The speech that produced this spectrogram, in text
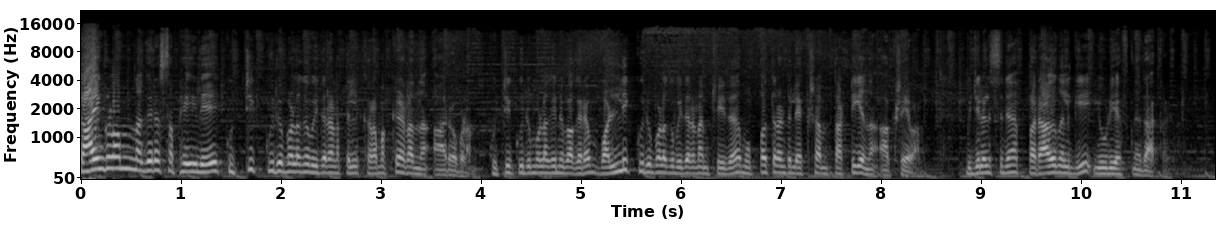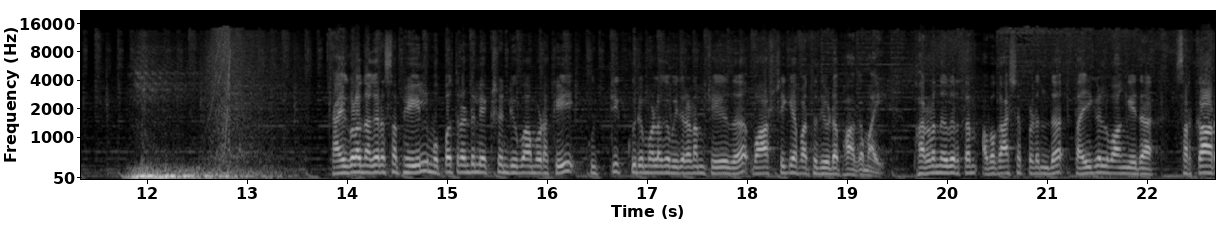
കായംകുളം നഗരസഭയിലെ കുറ്റിക്കുരുമുളക് വിതരണത്തിൽ ക്രമക്കേടെന്ന് ആരോപണം. കുറ്റിക്കുരുമുളകിന് പകരം വള്ളിക്കുരുമുളക് വിതരണം ചെയ്ത് മുപ്പത്തിരണ്ട് ലക്ഷം തട്ടിയെന്ന് ആക്ഷേപം. വിജിലൻസിന് പരാതി നൽകി യു ഡി എഫ് നേതാക്കൾ. കായംകുളം നഗരസഭയിൽ മുപ്പത്തിരണ്ട് ലക്ഷം രൂപ മുടക്കി കുറ്റിക്കുരുമുളക് വിതരണം ചെയ്തത് വാർഷിക പദ്ധതിയുടെ ഭാഗമായി. ഭരണ നേതൃത്വം അവകാശപ്പെടുന്നത് തൈകൾ വാങ്ങിയത് സർക്കാർ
